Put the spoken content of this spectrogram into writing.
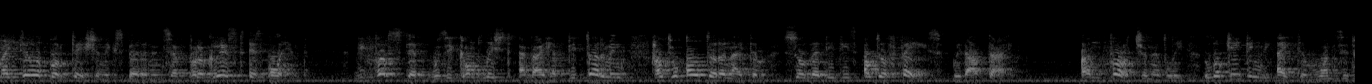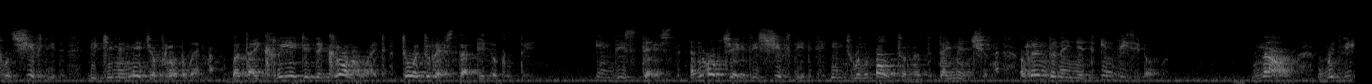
My teleportation experiments have progressed as planned. The first step was accomplished, and I have determined how to alter an item so that it is out of phase without time. Unfortunately, locating the item once it was shifted became a major problem, but I created the chronolight to address that difficulty. In this test, an object is shifted into an alternate dimension, rendering it invisible. Now, with the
